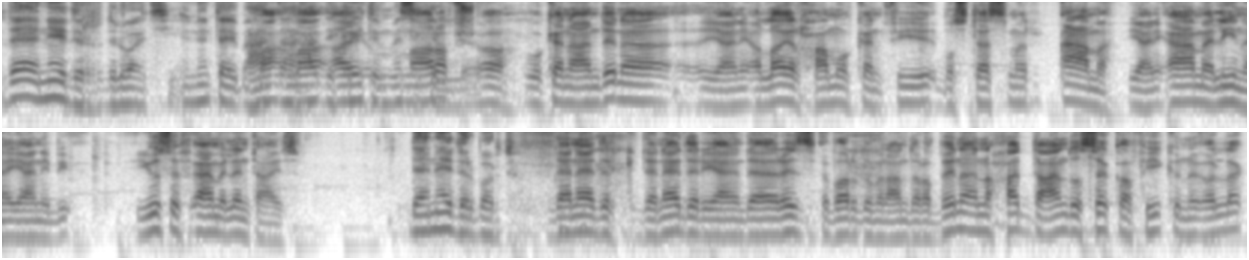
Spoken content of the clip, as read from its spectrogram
ده نادر دلوقتي إن أنت يبقى عندك حد creative ما أعرفش آه وكان عندنا يعني الله يرحمه كان في مستثمر أعمى يعني أعمى لينا يعني بي يوسف اعمل اللي أنت عايزه. ده نادر برضو ده نادر ده نادر يعني ده رزق برضه من عند ربنا إنه حد عنده ثقة فيك إنه يقول لك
